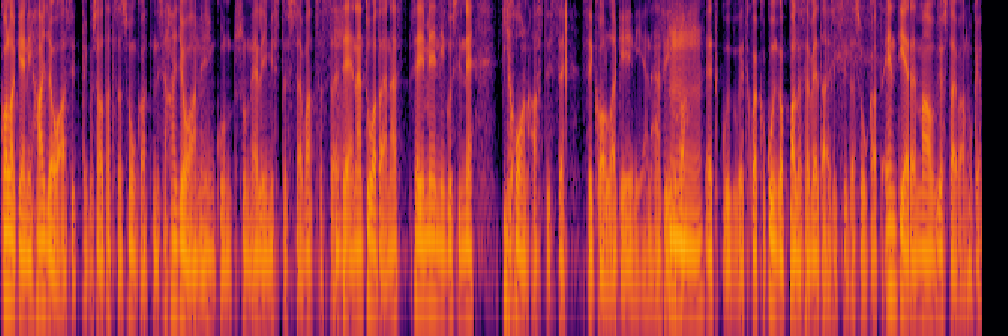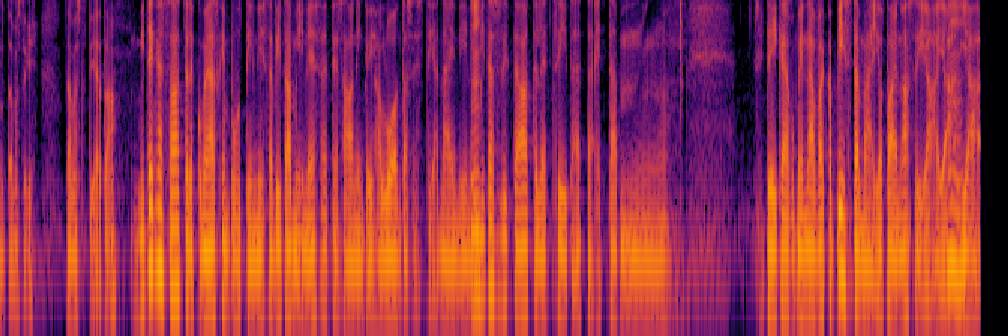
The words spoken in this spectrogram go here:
kollageeni hajoaa sitten, kun sä otat sitä sun kautta, niin se hajoaa niin kuin sun elimistössä ja vatsassa, mm. ja se ei enää tuota enää, se ei mene niin kuin sinne ihon asti se, se kollageeni enää silloin, Mm. mm. että et vaikka kuinka paljon sä vetäisit sitä sun kautta. En tiedä, mä oon jostain vaan lukenut tämmöistäkin, tämmöistä tietoa. Mitenkäs sä ajattelet, kun me äsken puhuttiin niistä vitamiineista, että ne saa niin ihan luontaisesti ja näin, niin, niin Mm. mitä sä sitten ajattelet siitä, että, että mm, sitten ikään kuin mennään vaikka pistämään jotain asiaa ja, Mm. ja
